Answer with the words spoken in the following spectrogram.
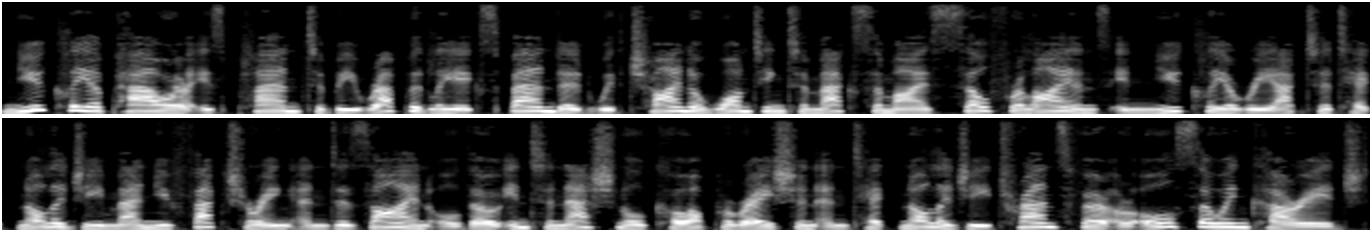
Nuclear power is planned to be rapidly expanded with China wanting to maximize self-reliance in nuclear reactor technology manufacturing and design although international cooperation and technology transfer are also encouraged.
